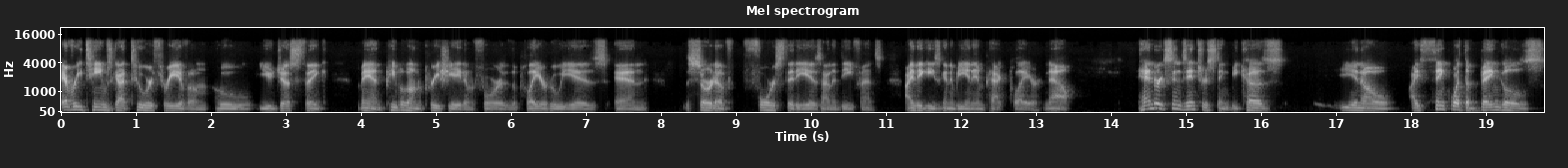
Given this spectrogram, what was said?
every team's got two or three of them who you just think, man, people don't appreciate him for the player who he is and the sort of force that he is on a defense. I think he's going to be an impact player. Now, Hendrickson's interesting because, you know, I think what the Bengals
